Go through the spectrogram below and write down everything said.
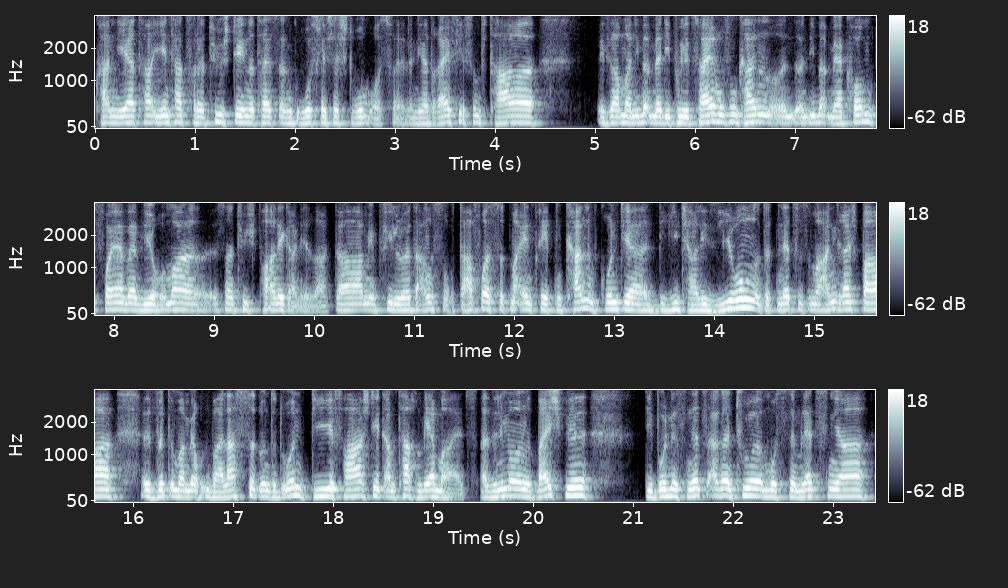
Kann jeden Tag vor der Tür stehen, das heißt ein großflächiger Stromausfall. Wenn ja drei, vier, fünf Tage, ich sag mal, niemand mehr die Polizei rufen kann und, und niemand mehr kommt, Feuerwehr, wie auch immer, ist natürlich Panik angesagt. Da haben eben viele Leute Angst auch davor, dass das mal eintreten kann, aufgrund der Digitalisierung und das Netz ist immer angreifbarer, wird immer mehr überlastet und und und. Die Gefahr steht am Tag mehrmals. Also nehmen wir mal ein Beispiel. Die Bundesnetzagentur musste im letzten Jahr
